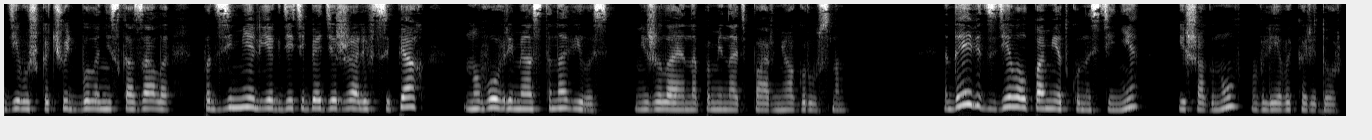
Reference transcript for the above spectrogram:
Девушка чуть было не сказала «подземелье, где тебя держали в цепях», но вовремя остановилась, не желая напоминать парню о грустном. Дэвид сделал пометку на стене и шагнул в левый коридор.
